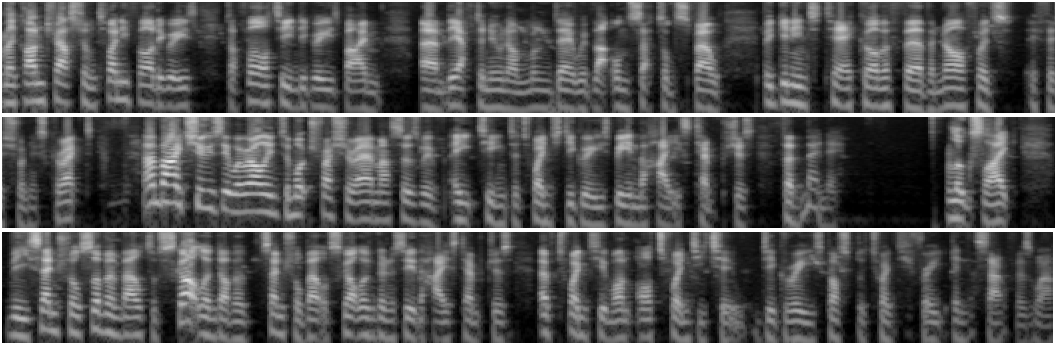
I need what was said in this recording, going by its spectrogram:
The contrast from 24 degrees to 14 degrees by um, the afternoon on Monday with that unsettled spell beginning to take over further northwards, if this run is correct. And by Tuesday, we're all into much fresher air masses with 18 to 20 degrees being the highest temperatures for many looks like the central southern belt of Scotland, or the central belt of Scotland, going to see the highest temperatures of 21 or 22 degrees, possibly 23 in the south as well.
